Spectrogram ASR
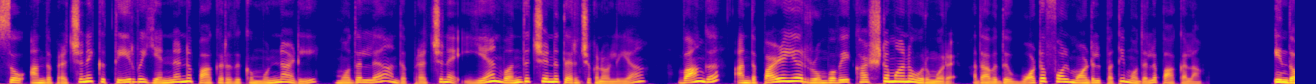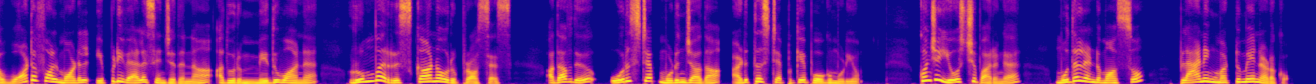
சோ அந்த பிரச்சனைக்கு தீர்வு என்னன்னு பாக்கறதுக்கு முன்னாடி முதல்ல அந்த பிரச்சனை ஏன் வந்துச்சுன்னு தெரிஞ்சுக்கணும் இல்லையா? வாங்க அந்த பழைய ரொம்பவே கஷ்டமான ஒரு முறை அதாவது வாட்டர்ஃபால் மாடல் பத்தி முதல்ல பார்க்கலாம். இந்த வாட்டர்ஃபால் மாடல் எப்படி வேலை செஞ்சதுன்னா அது ஒரு மெதுவான ரொம்ப ரிஸ்கான ஒரு ப்ராசஸ் அதாவது ஒரு ஸ்டெப் முடிஞ்சாதான் அடுத்த ஸ்டெப்புக்கே போக முடியும். கொஞ்சம் யோசிச்சு பாருங்க. முதல் ரெண்டு மாசம் பிளானிங் மட்டுமே நடக்கும்.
